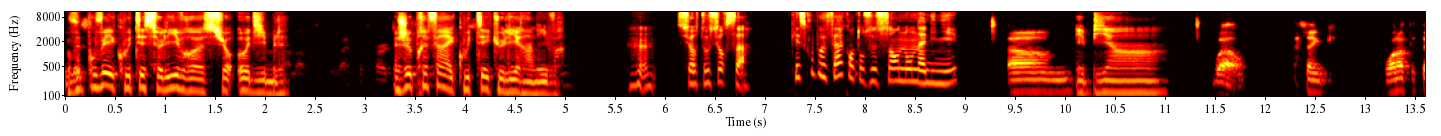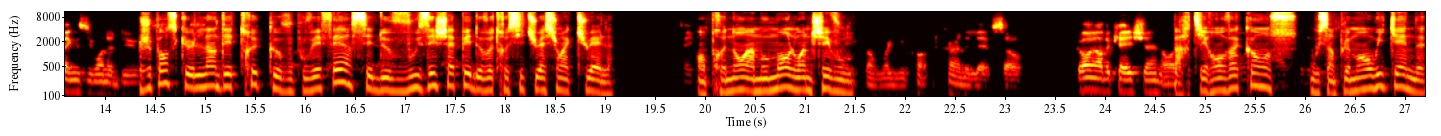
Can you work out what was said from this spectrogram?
vous pouvez écouter ce livre sur Audible. Je préfère écouter que lire un livre. Surtout sur ça. Qu'est-ce qu'on peut faire quand on se sent non aligné? Um, Eh bien... Je pense que l'un des trucs que vous pouvez faire, c'est de vous échapper de votre situation actuelle en prenant un moment loin de chez vous. Partir en vacances ou simplement en week-end,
